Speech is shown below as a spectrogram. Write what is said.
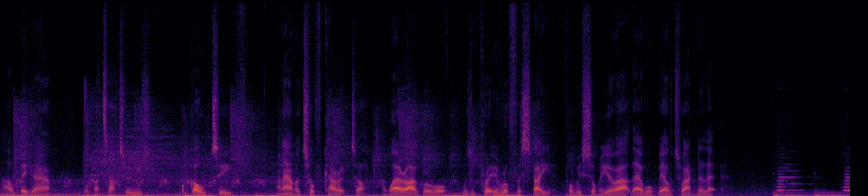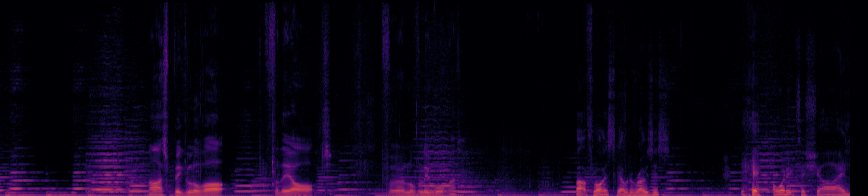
how big I am, with my tattoos, my gold teeth. And I'm a tough character. And where I grew up was a pretty rough estate. Probably some of you out there won't be able to handle it. Nice big love art for the art, for a lovely woman. Butterflies to go with the roses. Yeah, I want it to shine.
